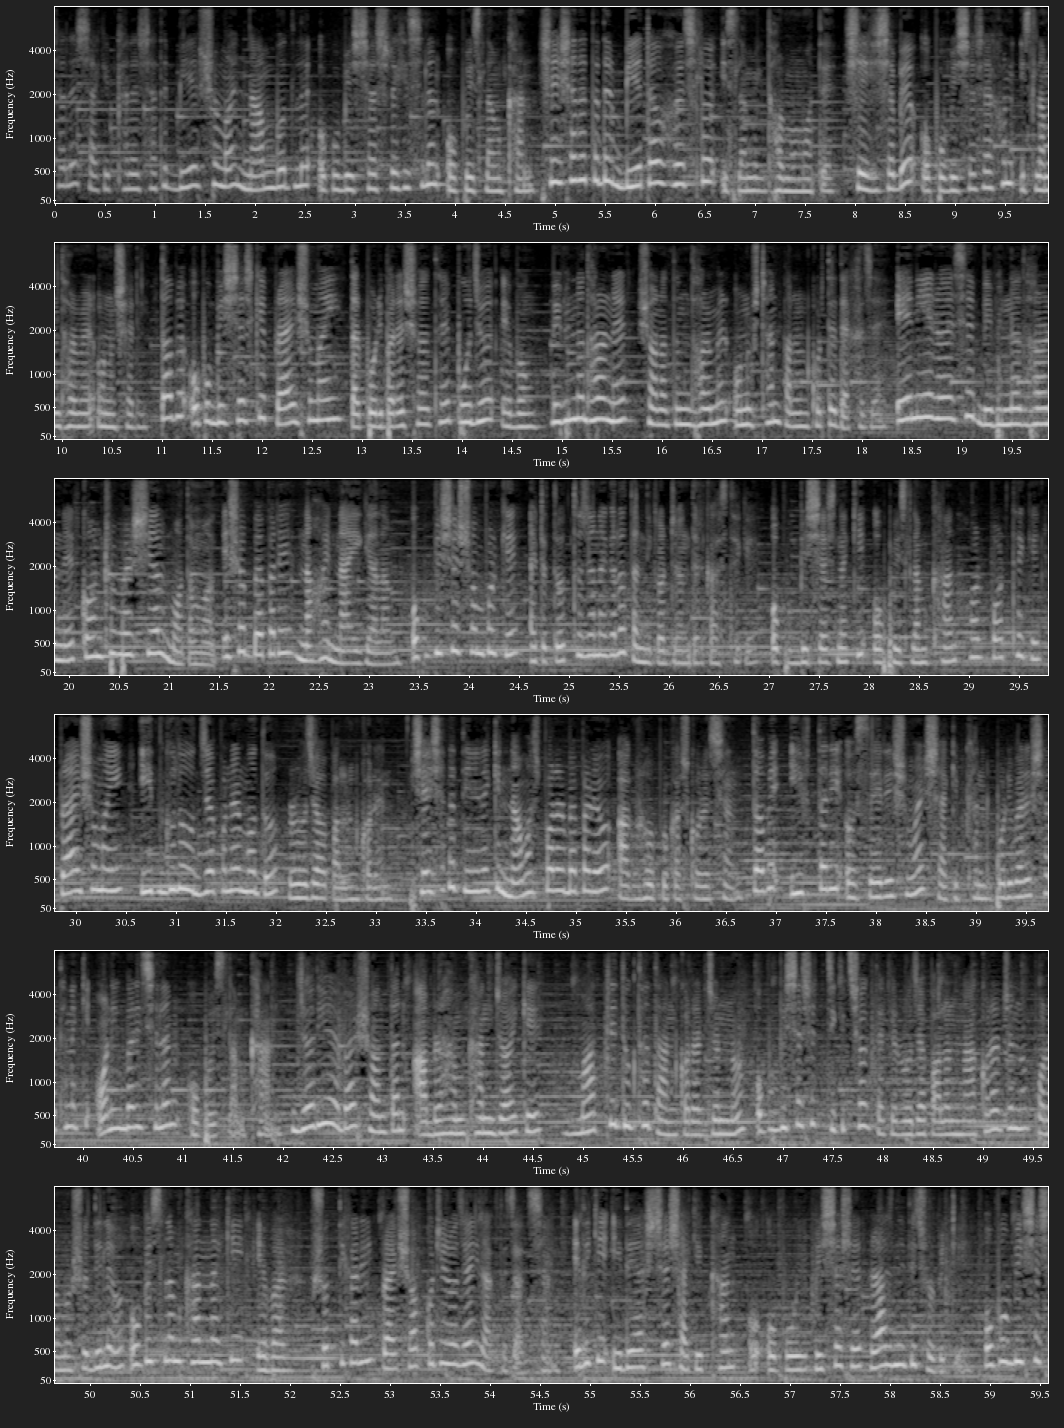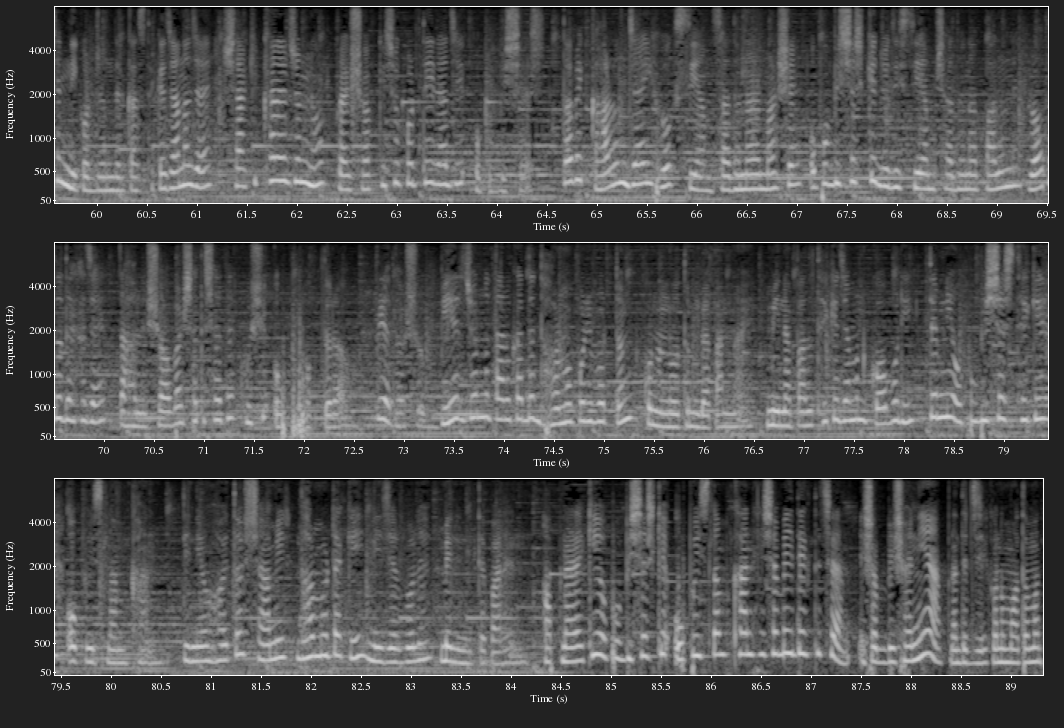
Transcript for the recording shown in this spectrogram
সালে শাকিব খানের সাথে বিয়ের সময় নাম বদলে অপু বিশ্বাস রেখেছিলেন অপু ইসলাম খান। সেই সাথে তাদের বিয়েটাও হয়েছিল ইসলামিক ধর্মমতে সেই হিসাবে অপু বিশ্বাস এখন ইসলাম ধর্মের অনুসারী। তবে অপু বিশ্বাসকে প্রায় সময়ই তার পরিবারের সাথে পুজো এবং বিভিন্ন ধরনের সনাতন ধর্মের অনুষ্ঠান পালন করতে দেখা যায়। এ নিয়ে রয়েছে বিভিন্ন ধরনের কন্ট্রোভার্সিয়াল মতামত। এসব ব্যাপারে না হয় নাই গেলাম। অপু বিশ্বাস সম্পর্কে একটা তথ্য জানা গেল তার নিকটজনদের কাছ থেকে। অপু বিশ্বাস নাকি অপু ইসলাম খান হওয়ার পর থেকে প্রায় সময়ই ঈদগুলো উদযাপনের মতো রোজাও পালন করেন। সেই সাথে তিনি নাকি নামাজ পড়ার ব্যাপারেও আগ্রহ প্রকাশ করেছেন। তবে ইফতারি ও সেহরির সময় শাকিব খানের পরিবারের সাথে নাকি অনেকবারই ছিলেন অপু ইসলাম খান। যদিও এবার সন্তান আব্রাহাম খান জয়কে মাতৃদুগ্ধ দান করার জন্য অপু বিশ্বাসের চিকিৎসক তাকে রোজা পালন না করার জন্য পরামর্শ দিলেও অপু ইসলাম খান নাকি এবার সত্যিকারই প্রায় সবকটি রোজাই রাখতে চাচ্ছেন। এদিকে ঈদে আসছে শাকিব খান ও অপু বিশ্বাসের রাজনীতি ছবিটি। অপু বিশ্বাসের নিকটজনদের কাছ থেকে জানা যায়, শাকিব খানের জন্য প্রায় সবকিছু করতেই রাজি অপু বিশ্বাস। তবে কারণ যাই হোক, সিয়াম সাধনার মাসে অপু বিশ্বাসকে যদি সিয়াম সাধনা পালনে রত দেখা যায়, তাহলে সবার সাথে সাথে খুশি অপু ভক্তরাও প্রিয় দর্শক, বিয়ের জন্য তারকাদের ধর্ম পরিবর্তন কোনো নতুন ব্যাপার নয়। মিনাপাল থেকে যেমন কবরী, তেমনি অপু বিশ্বাস থেকে অপু ইসলাম খান। তিনিও হয়তো স্বামীর ধর্মটাকেই নিজের বলে মেনে নিতে পারেন। আপনারা কি অপু বিশ্বাসকে অপু ইসলাম খান হিসাবেই দেখতে চান? এসব বিষয় নিয়ে আপনাদের যে কোনো মতামত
